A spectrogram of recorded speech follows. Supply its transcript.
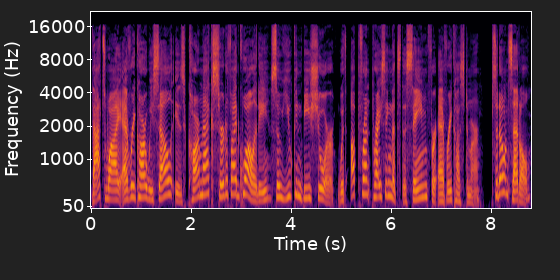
That's why every car we sell is CarMax certified quality so you can be sure with upfront pricing that's the same for every customer. So don't settle.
